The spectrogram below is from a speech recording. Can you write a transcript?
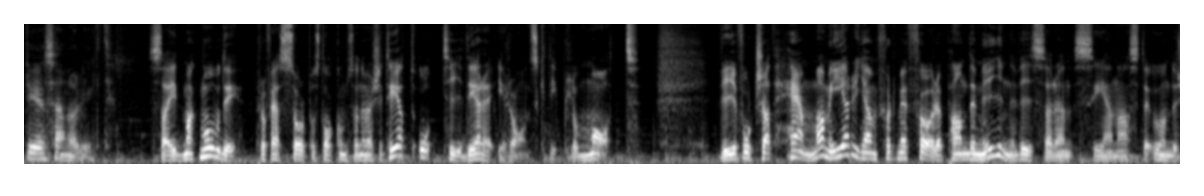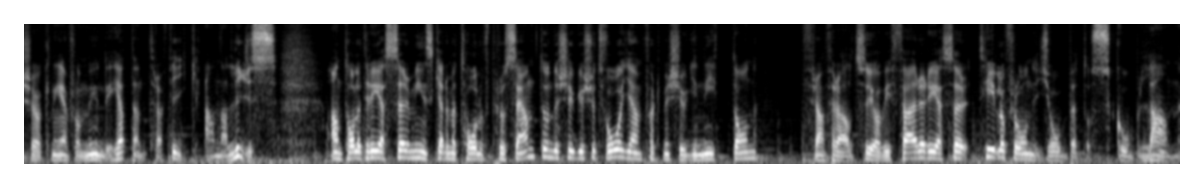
Det är sannolikt. Said Mahmoudi, professor på Stockholms universitet och tidigare iransk diplomat. Vi är fortsatt hemma mer jämfört med före pandemin, visar den senaste undersökningen från myndigheten Trafikanalys. Antalet resor minskade med 12% under 2022 jämfört med 2019. Framförallt så gör vi färre resor till och från jobbet och skolan.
